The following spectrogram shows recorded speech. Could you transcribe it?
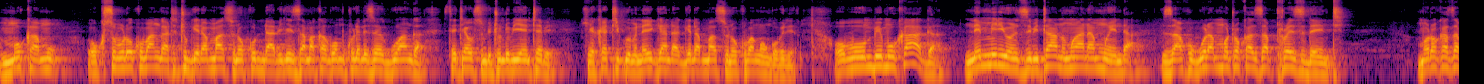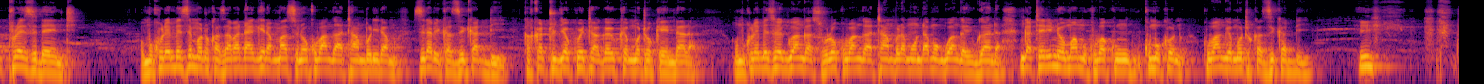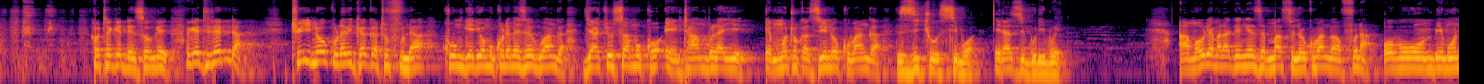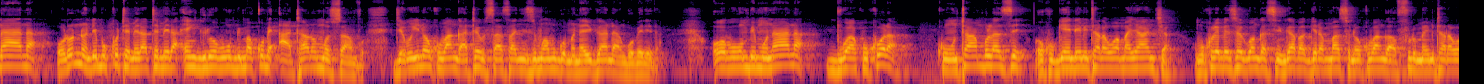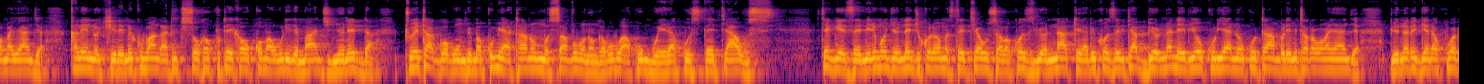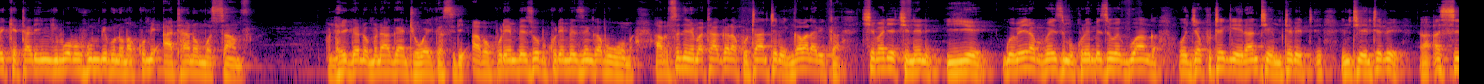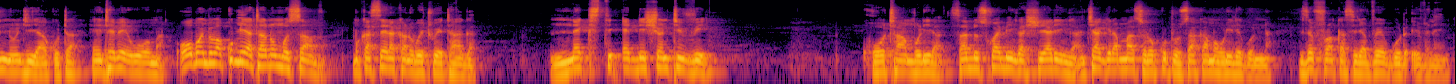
mu kamu okusobola okuba nga ate tugenda mu maaso n'okuddaabiriza amaka g'omukulembeze w'eggwanga state house mu bitundu by'entebe kyekati gwe munauganda agenda mu maaso n'okuba nga ongoberera obuwumbi mukaaga ne miliyoni zibitaano mwana mwenda zakugula mmotoka za pulezidenti mmotoka za pulezidenti omukulembeze emotoka zabadde agenda mu maaso n'okuba nga atambuliramu zirabika zikaddiye. Kakati tujja kwetaagayoko emmotoka endala omukulembeze w'eggwanga asobole okuba nga atambula munda mu ggwanga uganda nga terina omwamu kuba ku mukono kubanga emmotoka zikaddiye otegedde ensonga eyo. Agati nedda tulina okulabika nga tufuna ku ngeri omukulembeze w'eggwanga gyakyusamuko entambula ye. Emmotoka zirina okuba nga zikyusibwa era zigulibwe amawulire amala gengenze mu maaso n'okuba nga nfuna obuwumbi munaana. Olwo nno ndi bukutemeratemera engeri obuwumbi makumi ataano musanvu. Gye bulina okuba nga ate busaasanyizibwamu gwe munauganda ngoberera. Obuwumbi munaana bwakukola ku ntambula ze okugenda emitala w'amayanja. Omukulembeze gwanga singa abagera mu maaso n'okuba nga afuluma emitala w'amayanja kale nno kireme kubanga ate kisooka kuteekawoko mawulire mangi nnyo nedda. Twetaaga obuwumbi makumi ataano mu musanvu buno nga bubwakuggwera ku state house kitegeeza emirimu gyonna egikolewa mu state house abakozi byonna kera bikoze bitya byonna n'ebyokulya n'okutambula emitala w'amayanja byonna bigenda kuba biketalingibwa obuhumbi buno makumi ataano mu musanvu. Munauganda omunaga nti waikasiri abakulembeze obukulembeze nga buwooma abasajja ne bataagala kutantebe nga balabika kyebalya kinene ye gwebeera bubeezi mukulembeze w'eggwanga ojja kutegeera nti entebe nti entebe asi nnungi yakuta entebe ewooma. Ataano musanvu mu kaseera kano bwe twetaaga. Next edition tv kwotambulira. Subscribinga sharinga nkyagira mu maaso n'okutuusaako amawulire gonna. Nze frank asirya very good evening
